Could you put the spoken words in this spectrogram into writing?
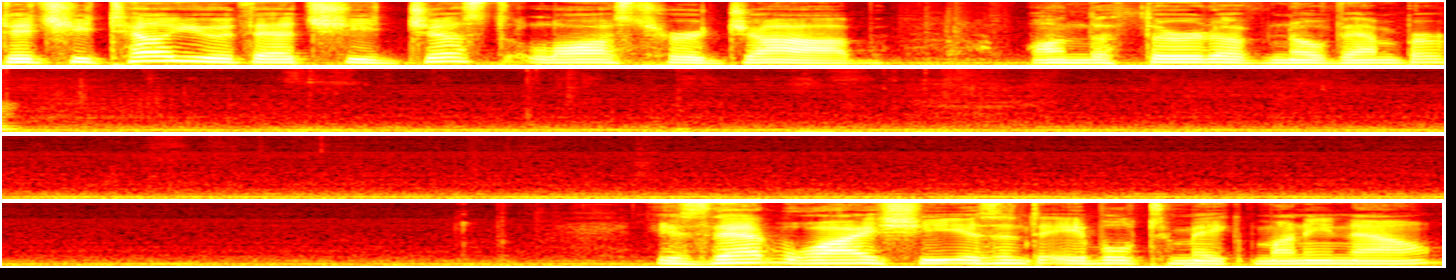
Did she tell you that she just lost her job on the 3rd of November? Is that why she isn't able to make money now?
